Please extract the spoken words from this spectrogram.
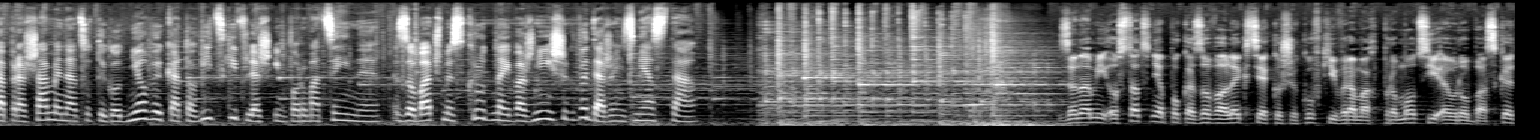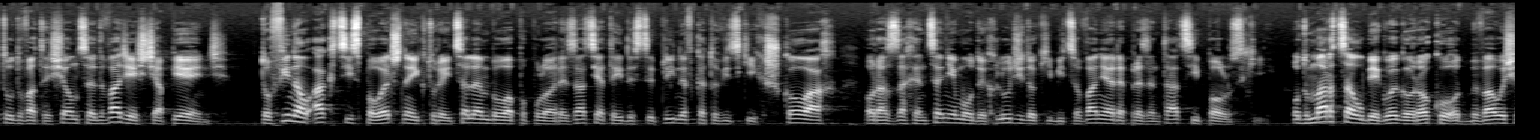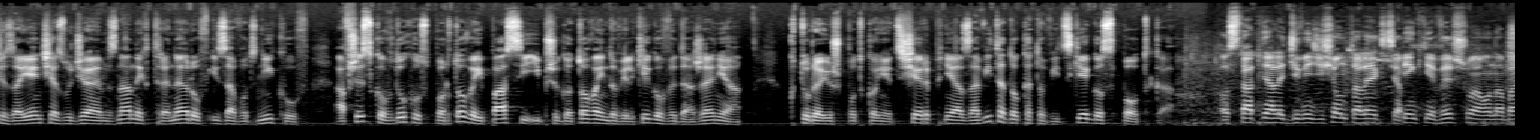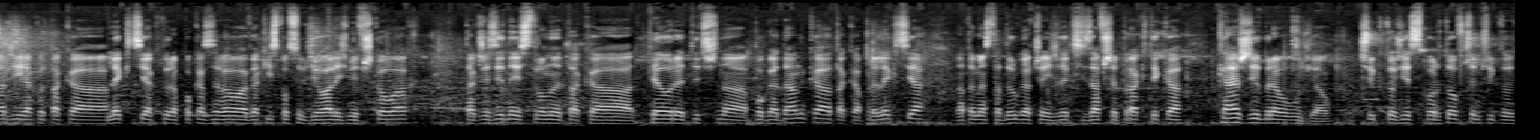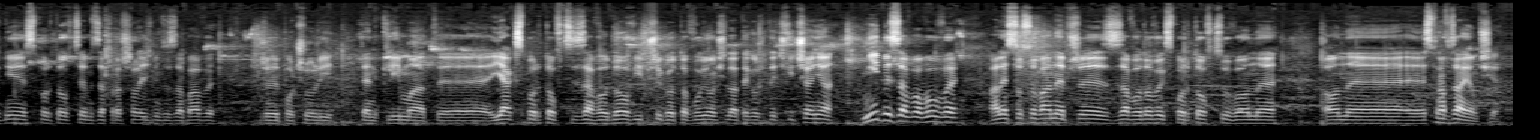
Zapraszamy na cotygodniowy katowicki flash informacyjny. Zobaczmy skrót najważniejszych wydarzeń z miasta. Za nami ostatnia pokazowa lekcja koszykówki w ramach promocji Eurobasketu 2025. To finał akcji społecznej, której celem była popularyzacja tej dyscypliny w katowickich szkołach oraz zachęcenie młodych ludzi do kibicowania reprezentacji Polski. Od marca ubiegłego roku odbywały się zajęcia z udziałem znanych trenerów i zawodników, a wszystko w duchu sportowej pasji i przygotowań do wielkiego wydarzenia, które już pod koniec sierpnia zawita do katowickiego spotka. Ostatnia, ale 90. lekcja. Pięknie wyszła, ona bardziej jako taka lekcja, która pokazywała w jaki sposób działaliśmy w szkołach. Także z jednej strony taka teoretyczna pogadanka, taka prelekcja, natomiast ta druga część lekcji zawsze praktyka. Każdy brał udział. Czy ktoś jest sportowcem, czy ktoś nie jest sportowcem, zapraszaliśmy do zabawy, żeby poczuli ten klimat, e, jak sportowcy zawodowi przygotowują się, dlatego że te ćwiczenia niby zabawowe, ale stosowane przez zawodowych sportowców, one, one e, sprawdzają się.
